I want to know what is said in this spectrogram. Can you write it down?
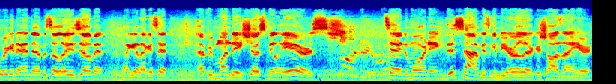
we're gonna end the episode, ladies and gentlemen. Again, like I said, every Monday, Chef's Meal airs 10 in the morning. This time, because it's gonna be earlier, because Sean's not here.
